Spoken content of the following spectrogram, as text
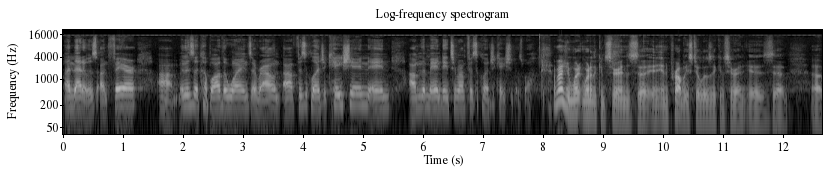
and that it was unfair. Um, and there's a couple other ones around uh, physical education and um, the mandates around physical education as well. I imagine one, of the concerns, uh, and probably still is a concern, is uh, uh,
